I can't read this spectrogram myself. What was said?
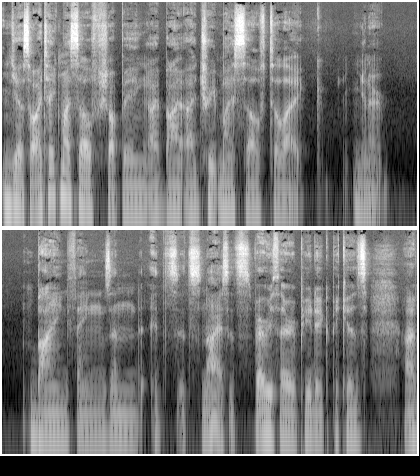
yeah, so I take myself shopping. I buy. I treat myself to like you know buying things and it's it's nice it's very therapeutic because i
